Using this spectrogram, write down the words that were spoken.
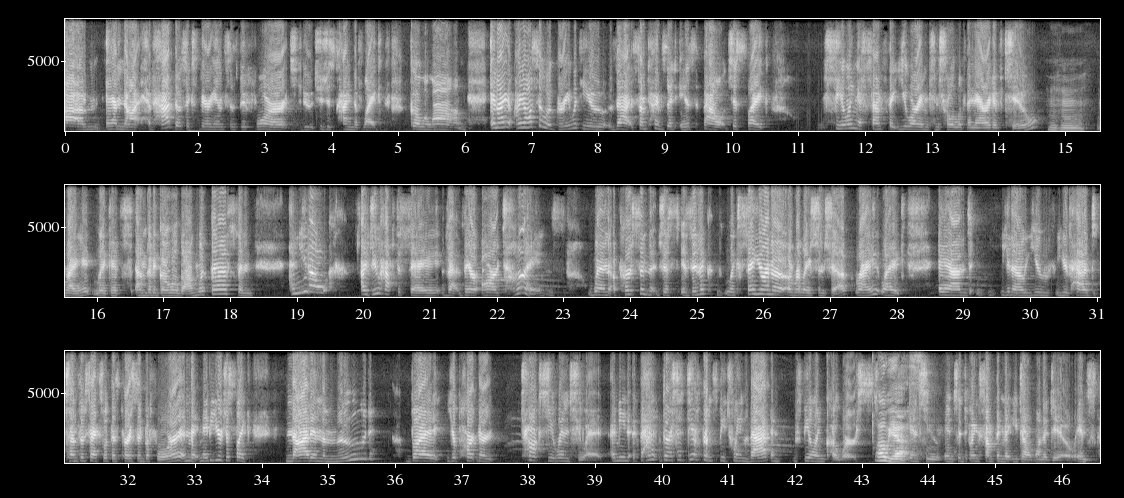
um, and not have had those experiences before to to just kind of like go along and I, I also agree with you that sometimes it is about just like feeling a sense that you are in control of the narrative too mm-hmm. right like it's i'm going to go along with this and and you know, I do have to say that there are times when a person that just is in a like say you're in a, a relationship, right? Like and you know, you've you've had tons of sex with this person before and maybe you're just like not in the mood, but your partner talks you into it. I mean, that there's a difference between that and feeling coerced. Oh yes. Into into doing something that you don't want to do. It's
